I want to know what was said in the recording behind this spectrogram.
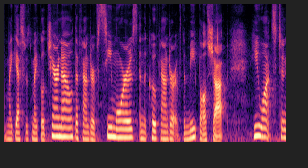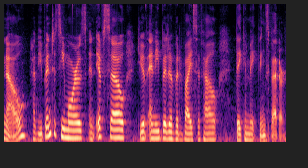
My guest was Michael Chernow, the founder of Seamore's and the co-founder of the Meatball Shop. He wants to know Have you been to Seamore's? And if so, do you have any bit of advice of how they can make things better?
